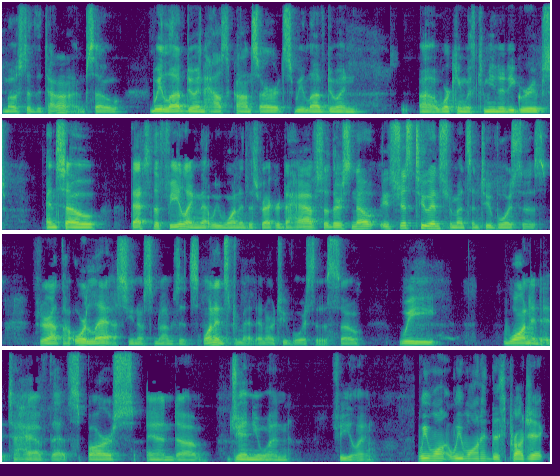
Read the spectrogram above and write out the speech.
most of the time. So we love doing house concerts. We love doing uh, working with community groups. And so that's the feeling that we wanted this record to have. So there's no, it's just two instruments and two voices throughout the, or less, you know, sometimes it's one instrument and our two voices. So we wanted it to have that sparse and uh, genuine feeling. We want we wanted this project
